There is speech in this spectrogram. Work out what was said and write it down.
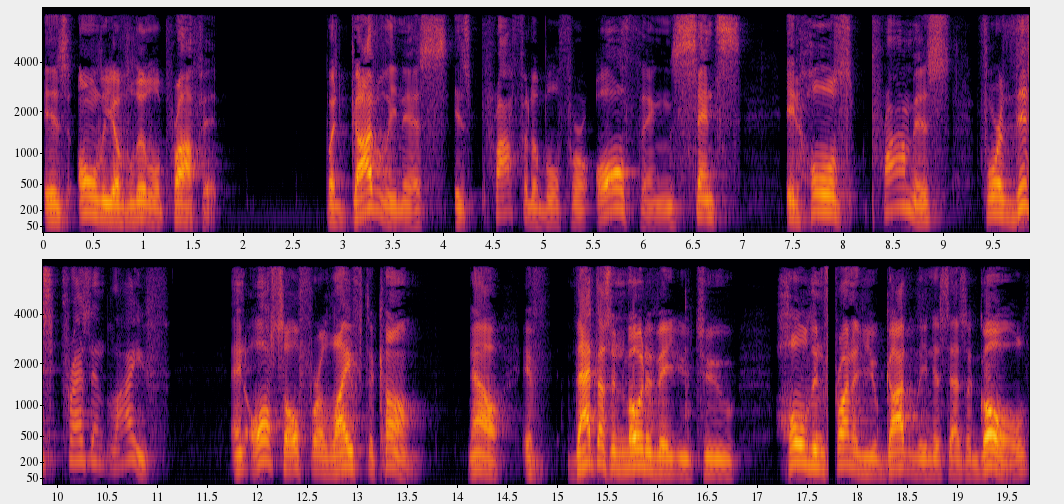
is only of little profit. But godliness is profitable for all things, since it holds promise for this present life and also for life to come. Now, if that doesn't motivate you to hold in front of you godliness as a goal.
